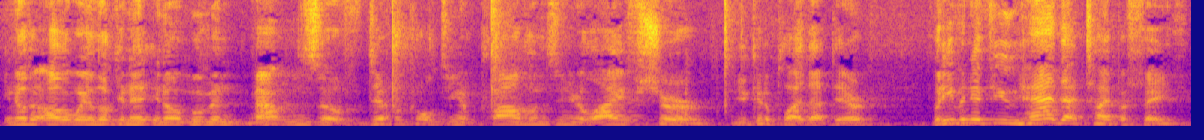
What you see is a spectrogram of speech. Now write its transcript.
you know, the other way of looking at, you know, moving mountains of difficulty and problems in your life, sure, you could apply that there. But even if you had that type of faith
